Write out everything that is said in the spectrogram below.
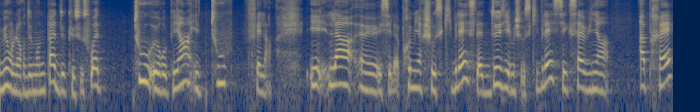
mais on ne leur demande pas de que ce soit tout européen et tout fait là. Et là, c'est la première chose qui blesse. La deuxième chose qui blesse, c'est que ça vient après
